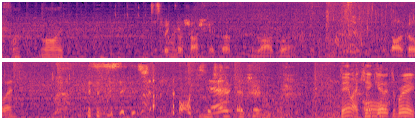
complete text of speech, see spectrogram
fuck. Oh, it, Just wait till Josh gets up and we'll all go in. We'll all go in. Josh, oh shit! check the check. Damn, I can't oh. get Oh. it to break.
